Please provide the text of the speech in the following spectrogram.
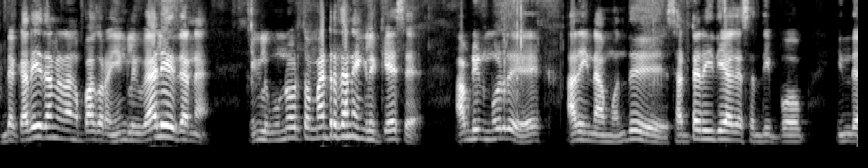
இந்த கதையை தானே நாங்கள் பார்க்குறோம். எங்களுக்கு வேலையே தானே. எங்களுக்கு இன்னொருத்த மேட்ரு தானே எங்களுக்கு கேஸு அப்படின்பொழுது அதை நாம் வந்து சட்ட ரீதியாக சந்திப்போம். இந்த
